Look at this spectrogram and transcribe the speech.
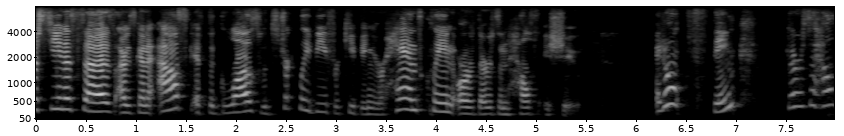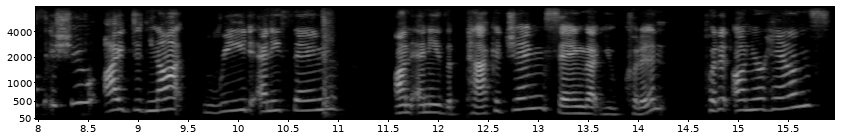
Christina says, I was going to ask if the gloves would strictly be for keeping your hands clean or if there's a health issue. I don't think there's a health issue. I did not read anything on any of the packaging saying that you couldn't put it on your hands.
